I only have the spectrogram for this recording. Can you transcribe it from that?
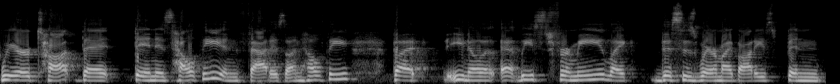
we're taught that thin is healthy and fat is unhealthy. But you know at least for me like this is where my body's been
